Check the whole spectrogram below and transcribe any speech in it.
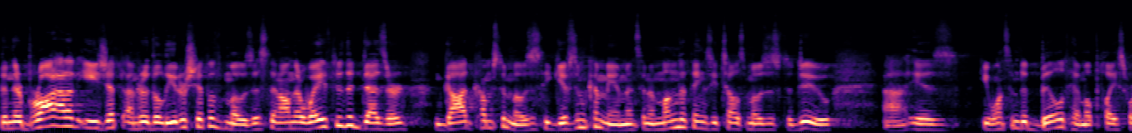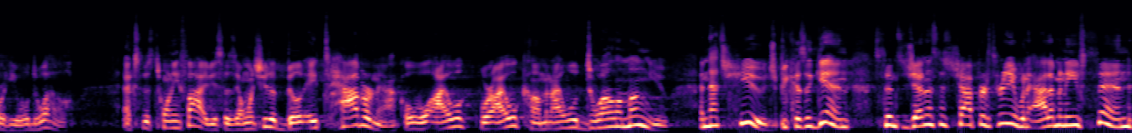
Then they're brought out of Egypt under the leadership of Moses. And on their way through the desert, God comes to Moses. He gives him commandments. And among the things he tells Moses to do uh, is he wants him to build him a place where he will dwell. Exodus 25, he says, I want you to build a tabernacle where I will, where I will come and I will dwell among you. And that's huge because, again, since Genesis chapter 3, when Adam and Eve sinned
